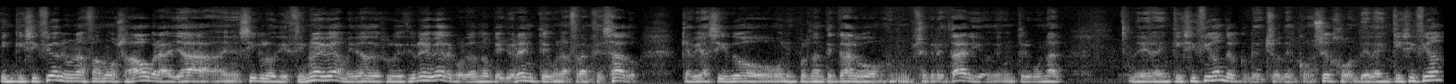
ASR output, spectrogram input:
Inquisición en una famosa obra ya en el siglo XIX, a mediados del siglo XIX, recordando que Llorente, un afrancesado que había sido un importante cargo, un secretario de un tribunal de la Inquisición, de hecho del Consejo de la Inquisición,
